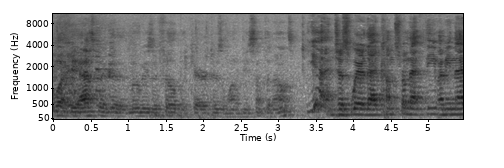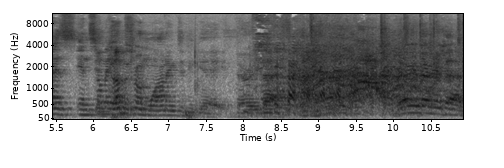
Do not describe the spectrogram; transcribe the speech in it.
What, the aspect of the movies are filled with characters that want to be something else? Yeah, and just where that comes from, that theme. I mean, that is in so it many. It comes from wanting to be gay. Very bad. very, very bad.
